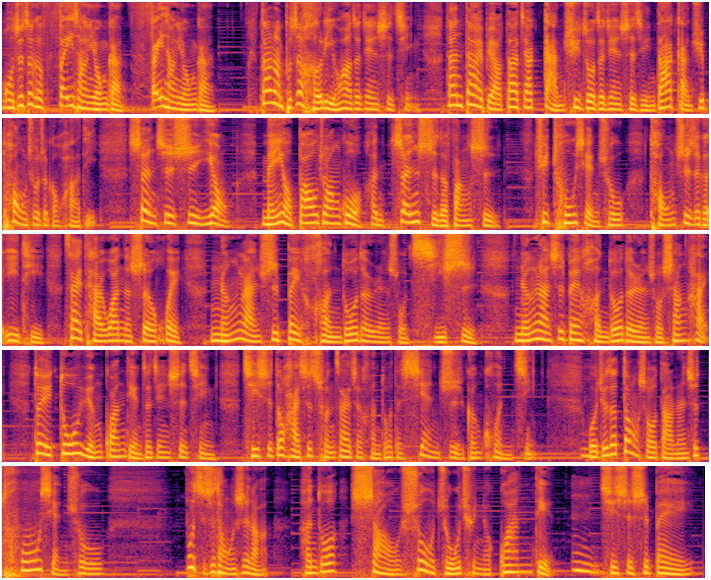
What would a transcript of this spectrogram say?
我觉得这个非常勇敢，非常勇敢。当然不是合理化这件事情，但代表大家敢去做这件事情，大家敢去碰触这个话题，甚至是用没有包装过、很真实的方式。去凸显出同志这个议题，在台湾的社会仍然是被很多的人所歧视，仍然是被很多的人所伤害。对于多元观点这件事情，其实都还是存在着很多的限制跟困境。嗯、我觉得动手打人是凸显出，不只是同事啦，很多少数族群的观点，嗯，其实是被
